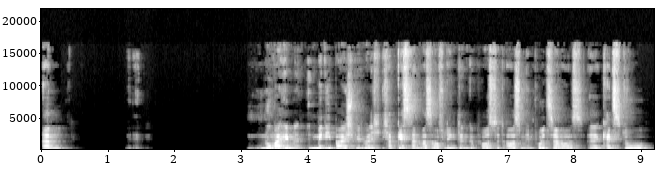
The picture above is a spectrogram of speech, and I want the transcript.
Ähm, nur mal eben ein Mini-Beispiel, weil ich, ich habe gestern was auf LinkedIn gepostet aus dem Impuls heraus. Äh, kennst du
